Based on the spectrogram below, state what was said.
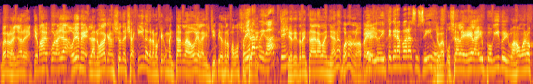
Bueno, señores, ¿qué más hay por allá? Óyeme, la nueva canción de Shakira, tenemos que comentarla hoy en el GPS de los famosos. Oye, la 7 pegaste. 7 y 30 de la mañana. Bueno, no la pegué tú dijiste que era para sus hijos. Yo me puse a leer ahí un poquito y más o menos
